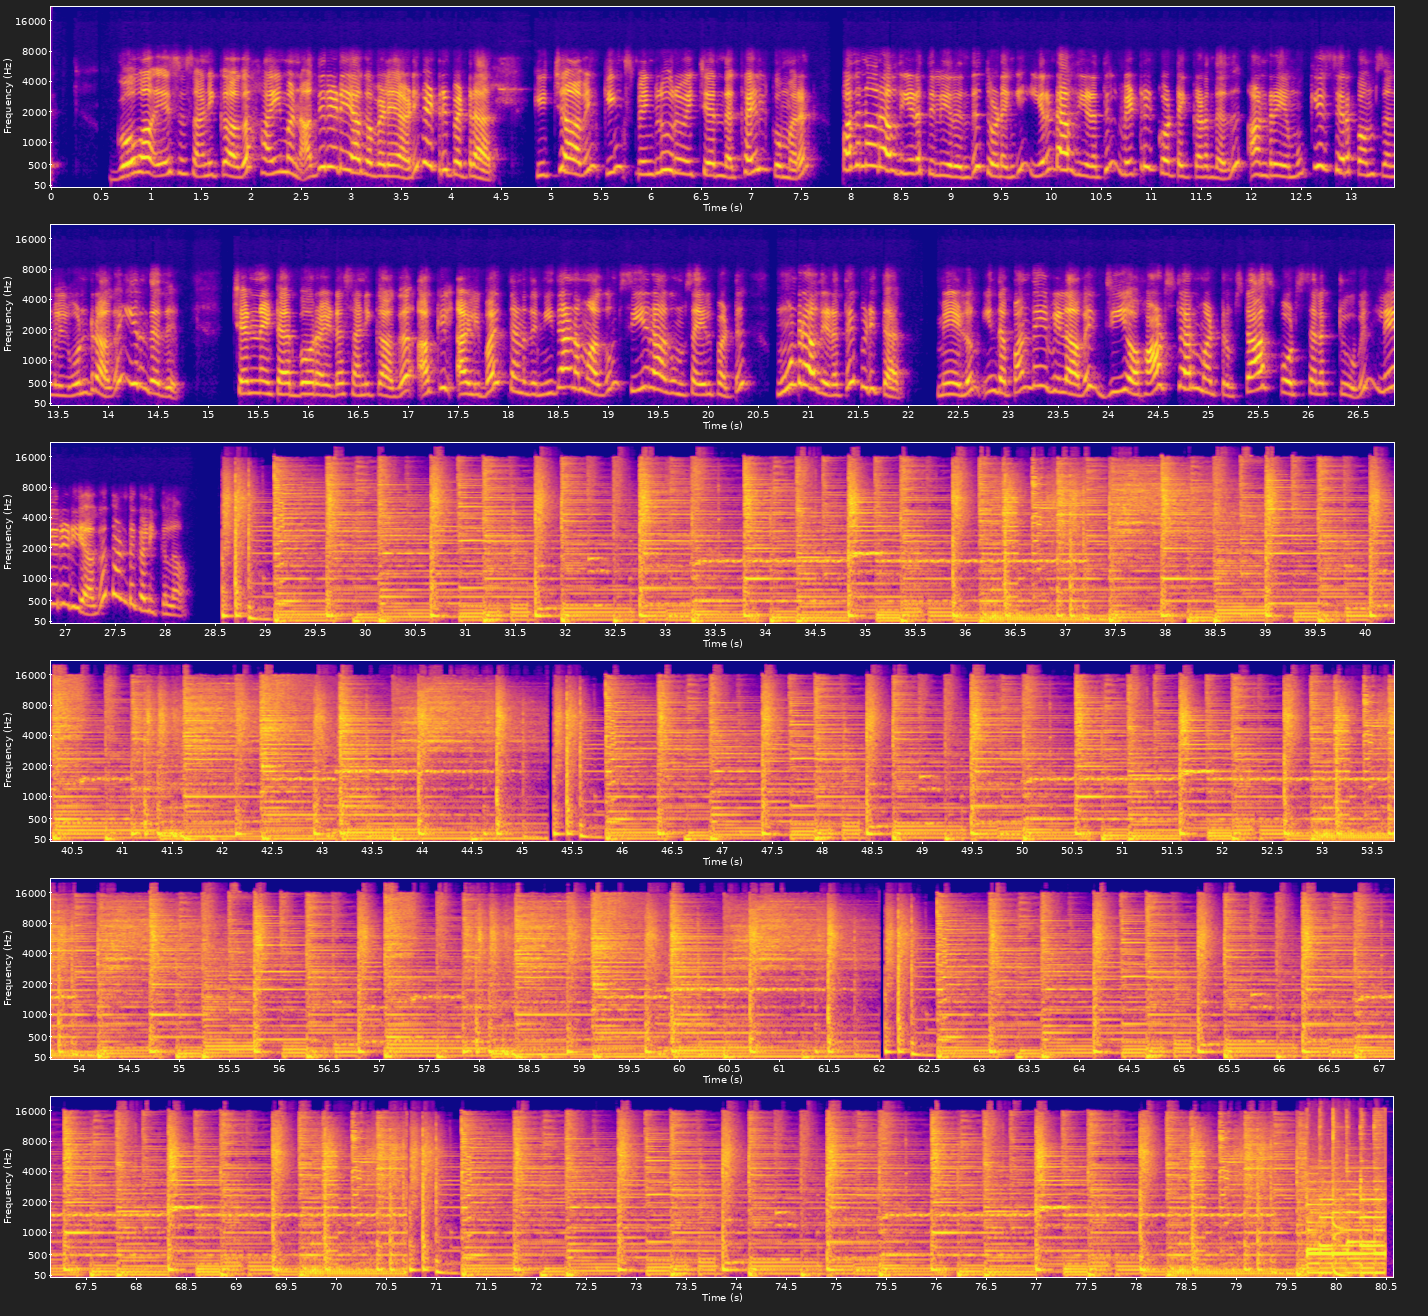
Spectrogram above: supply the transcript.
கோவா ஏசஸ் அணிக்காக ஹைமன் அதிரடியாக விளையாடி வெற்றி பெற்றார். கிச்சாவின் கிங்ஸ் பெங்களூருவை சேர்ந்த கைல் குமரன் பதினோராவது இடத்தில் இருந்து தொடங்கி இரண்டாவது இடத்தில் வெற்றி கோட்டை கடந்தது அன்றைய முக்கிய சிறப்பம்சங்களில் ஒன்றாக இருந்தது. சென்னை டர்போ ரைடர்ஸ் அணிக்காக அகில் அலிபாய் தனது நிதானமாகவும் சீராகவும் செயல்பட்டு மூன்றாவது இடத்தை பிடித்தார். மேலும் இந்த பந்தய விழாவை ஜியோ ஹாட் ஸ்டார் மற்றும் ஸ்டார் ஸ்போர்ட்ஸ் செலக்ட் டூவில் நேரடியாக கண்டுகளிக்கலாம்.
